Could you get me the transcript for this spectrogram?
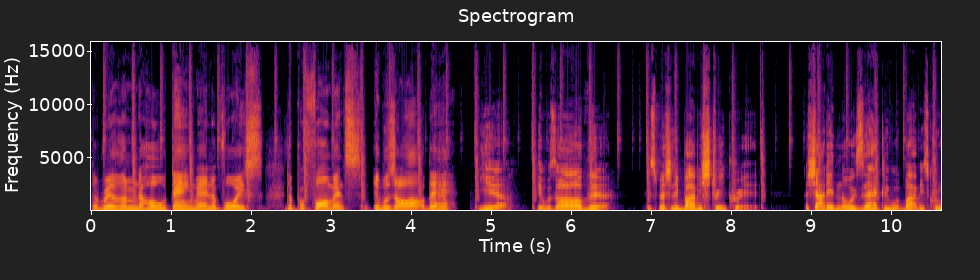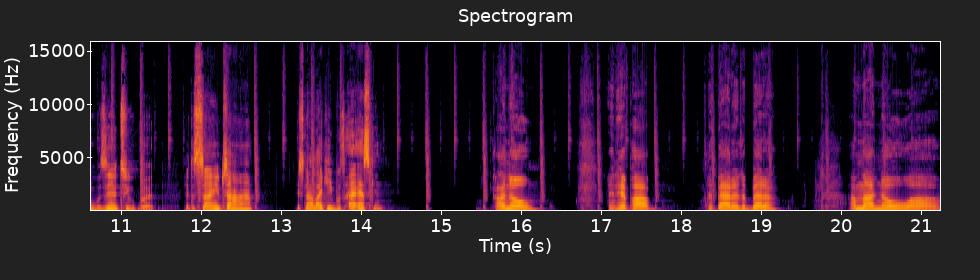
the rhythm and the whole thing, man. The voice, the performance, it was all there. Yeah, it was all there, especially Bobby's street cred. And Sha didn't know exactly what Bobby's crew was into, but at the same time, it's not like he was asking. I know in hip hop, the better the better. I'm not no uh,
